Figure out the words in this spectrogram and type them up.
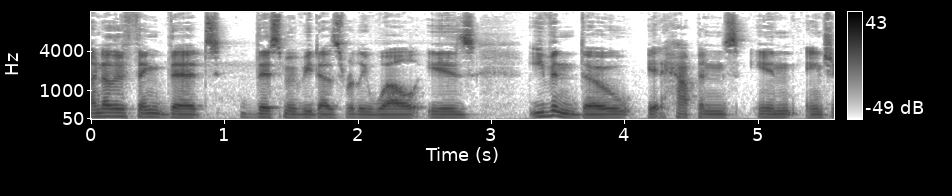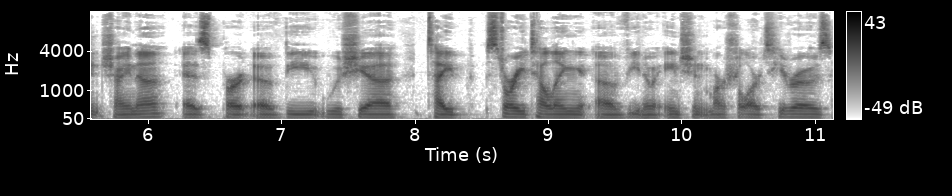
Another thing that this movie does really well is even though it happens in ancient China as part of the wuxia type storytelling of, you know, ancient martial arts heroes,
